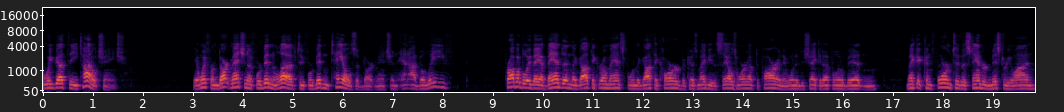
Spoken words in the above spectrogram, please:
we've got the title change. It went from Dark Mansion of Forbidden Love to Forbidden Tales of Dark Mansion, and I believe probably they abandoned the Gothic romance for the Gothic horror because maybe the sales weren't up to par and they wanted to shake it up a little bit and make it conform to the standard mystery line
